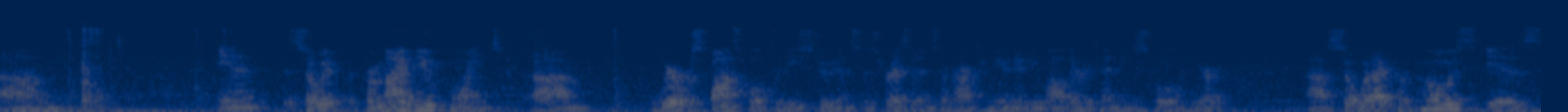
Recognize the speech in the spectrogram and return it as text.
Um, and so it, from my viewpoint, um, we're responsible to these students as residents of our community while they're attending school here. Uh, so what I propose is,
